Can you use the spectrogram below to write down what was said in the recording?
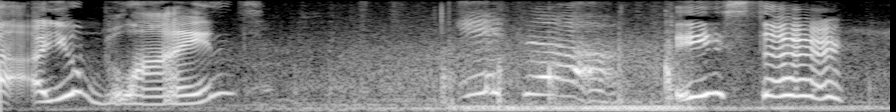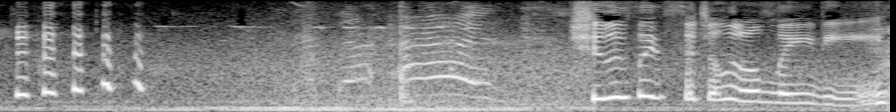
Are you blind? Easter. Easter. She looks like such a little lady.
